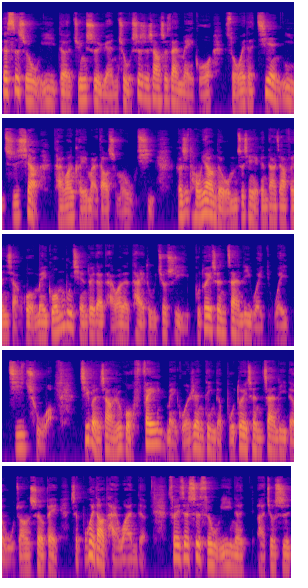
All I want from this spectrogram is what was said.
这四十五亿的军事援助，事实上是在美国所谓的建议之下，台湾可以买到什么武器？可是同样的，我们之前也跟大家分享过，美国目前对待台湾的态度就是以不对称战力为为基础哦。基本上，如果非美国认定的不对称战力的武装设备是不会到台湾的。所以这四十五亿呢，呃，就是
